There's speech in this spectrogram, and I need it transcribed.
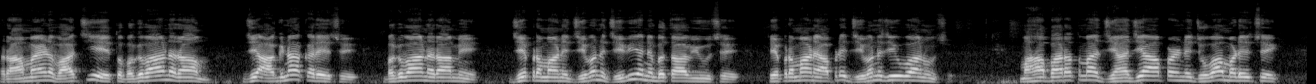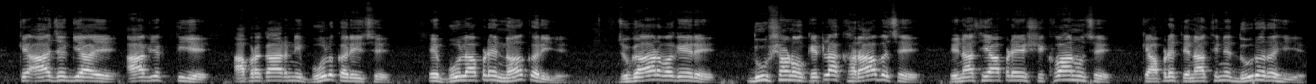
રામાયણ વાંચીએ તો ભગવાન રામ જે આજ્ઞા કરે છે, ભગવાન રામે જે પ્રમાણે જીવન જીવી અને બતાવ્યું છે, તે પ્રમાણે આપણે જીવન જીવવાનું છે. મહાભારતમાં જ્યાં જ્યાં આપણને જોવા મળે છે કે આ જગ્યાએ આ વ્યક્તિએ આ પ્રકારની ભૂલ કરી છે, એ ભૂલ આપણે ન કરીએ. જુગાર વગેરે દૂષણો કેટલા ખરાબ છે, એનાથી આપણે શીખવાનું છે કે આપણે તેનાથી ને દૂર રહીએ.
